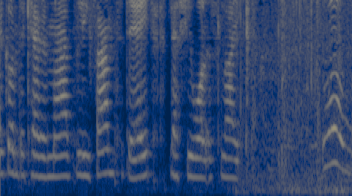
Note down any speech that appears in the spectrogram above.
We're going to Cefn Mably Farm today. Let's see what it's like. Whoa.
